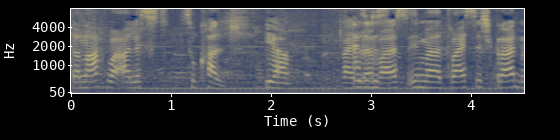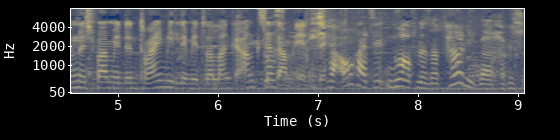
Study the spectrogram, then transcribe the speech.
danach war alles zu kalt. Ja. Weil Also da war es immer 30 Grad und ich war mit den 3 mm langen Anzug Das, am Ende. ich war auch, als ich nur auf einer Safari war, habe ich,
